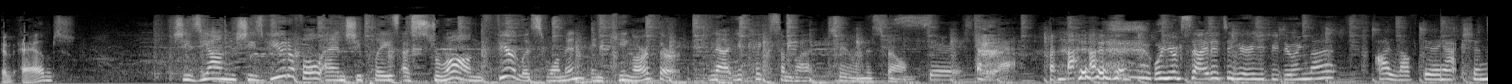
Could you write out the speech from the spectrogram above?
and abs. She's young, she's beautiful, and she plays a strong, fearless woman in King Arthur. Now, you kicked some butt, too, in this film. Seriously, yeah. Were you excited to hear you'd be doing that? I love doing action.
